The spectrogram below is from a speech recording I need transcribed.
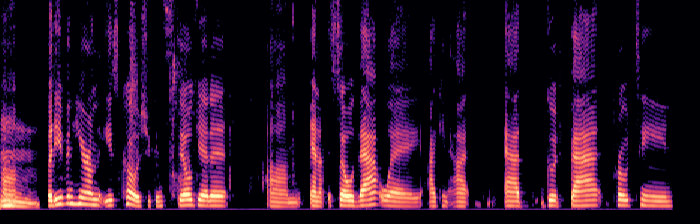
um, Mm. but even here on the East Coast, you can still get it. Um, and so that way I can add add good fat, protein.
